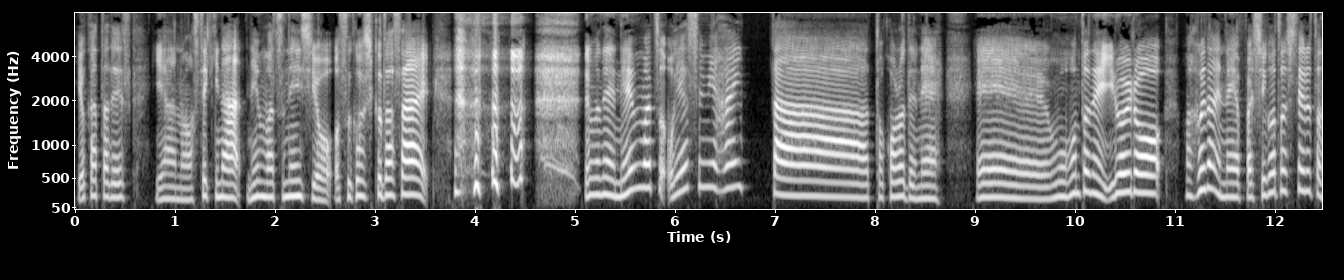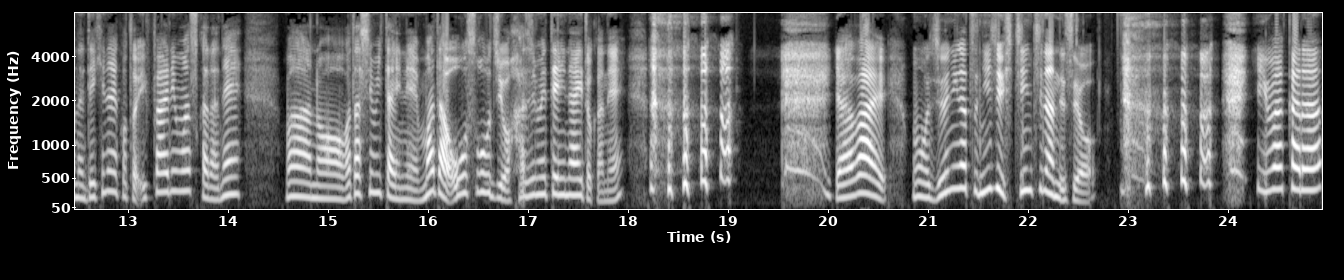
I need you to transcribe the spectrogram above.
よかったです。いや、あの、素敵な年末年始をお過ごしください。でもね、年末お休み入ってたところでね、えー、もうほんとね、いろいろ、まあ、普段ね、やっぱ仕事してるとね、できないこといっぱいありますからね。まあ、あの、私みたいにね、まだ大掃除を始めていないとかね。やばい。もう12月27日なんですよ。今から、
